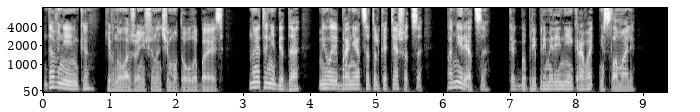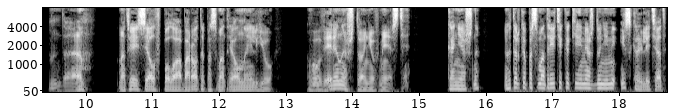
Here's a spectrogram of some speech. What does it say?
«Давненько», — кивнула женщина, чему-то улыбаясь. «Но это не беда. Милые бронятся, только тешатся. Помирятся. Как бы при примирении кровать не сломали». «Да». Матвей сел в полуоборот и посмотрел на Илью. «Вы уверены, что они вместе?» «Конечно. Вы только посмотрите, какие между ними искры летят.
